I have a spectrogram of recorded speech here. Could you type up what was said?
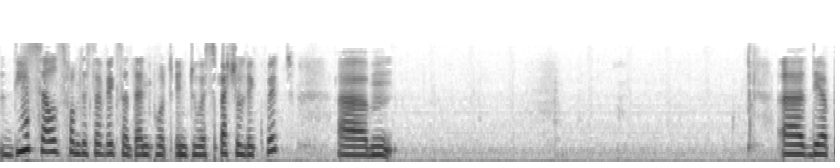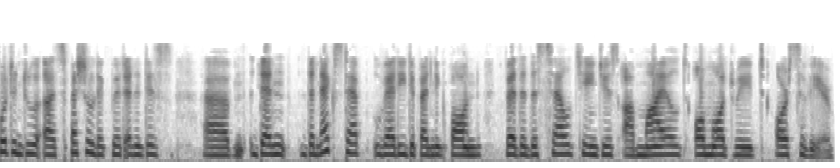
These cells from the cervix are then put into a special liquid. Um, uh, they are put into a special liquid and it is um, then the next step vary depending upon whether the cell changes are mild or moderate or severe.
